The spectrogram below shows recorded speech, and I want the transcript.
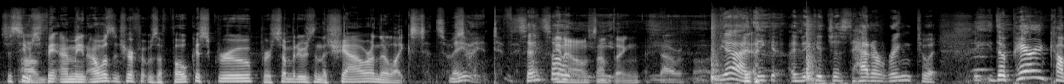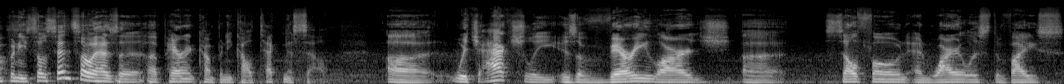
Just seems. Um, fa- I mean, I wasn't sure if it was a focus group or somebody who's in the shower and they're like Senso Maybe. Scientific, Senso- you know, something. Shower thought. Yeah, I think it, I think it just had a ring to it. The, the parent company, so Senso has a, a parent company called Technicell, uh, which actually is a very large uh, cell phone and wireless device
